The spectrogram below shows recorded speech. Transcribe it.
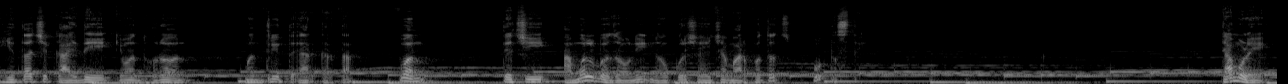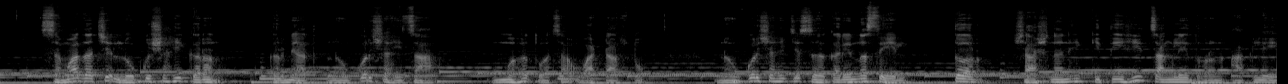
हिताचे कायदे किंवा धोरण मंत्री तयार करतात पण त्याची अंमलबजावणी नोकरशाहीच्या मार्फतच होत असते. त्यामुळे समाजाचे लोकशाहीकरण करण्यात नोकरशाहीचा महत्त्वाचा वाटा असतो. नोकरशाहीचे सहकार्य नसेल तर शासनाने कितीही चांगले धोरण आखले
